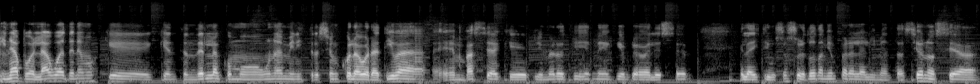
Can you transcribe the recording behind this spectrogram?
y nada, pues el agua tenemos que, que, entenderla como una administración colaborativa en base a que primero tiene que prevalecer la distribución, sobre todo también para la alimentación, o sea,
